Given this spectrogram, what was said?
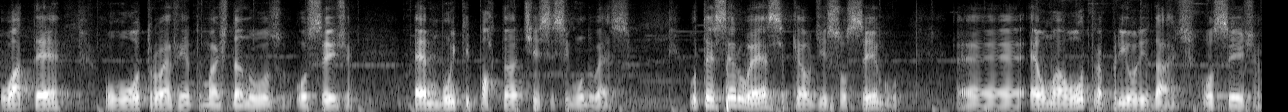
ou até um outro evento mais danoso. Ou seja, é muito importante esse segundo S. O terceiro S, que é o de sossego, é, é uma outra prioridade, ou seja,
